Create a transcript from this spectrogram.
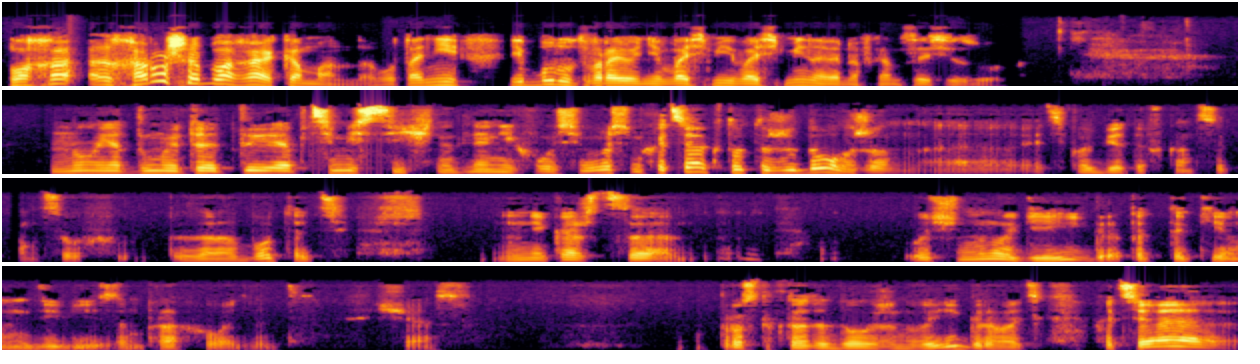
плохая, хорошая, плохая команда. Вот они и будут в районе 8-8, наверное, в конце сезона. Ну, я думаю, это ты оптимистично для них 8-8. Хотя кто-то же должен э, эти победы в конце концов заработать. Мне кажется, очень многие игры под таким девизом проходят сейчас. Просто кто-то должен выигрывать. Хотя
